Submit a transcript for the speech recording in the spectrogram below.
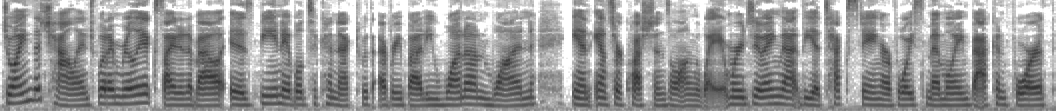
Join the challenge. What I'm really really excited about is being able to connect with everybody one on one and answer questions along the way. And we're doing that via texting or voice memoing back and forth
